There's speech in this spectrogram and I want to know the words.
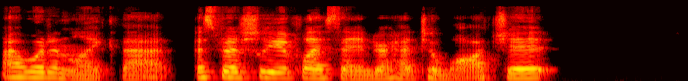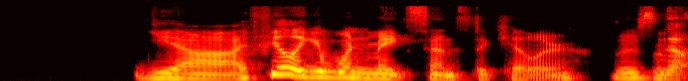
I wouldn't like that, especially if Lysandra had to watch it. Yeah, I feel like it wouldn't make sense to kill her. There's No.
